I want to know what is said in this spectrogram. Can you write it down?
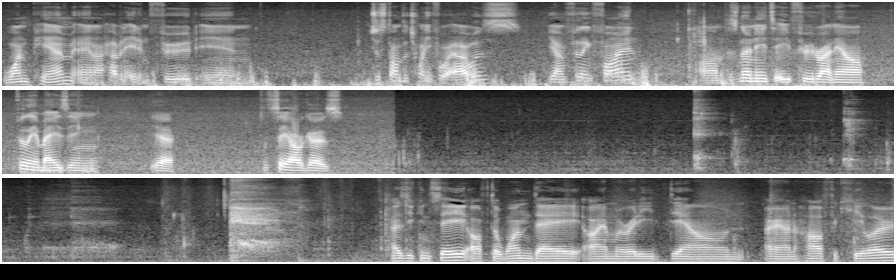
1 p.m. and I haven't eaten food in just under 24 hours. Yeah, I'm feeling fine. Um, there's no need to eat food right now. Feeling amazing. Yeah, let's see how it goes. As you can see, after one day, I'm already down around half a kilo,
